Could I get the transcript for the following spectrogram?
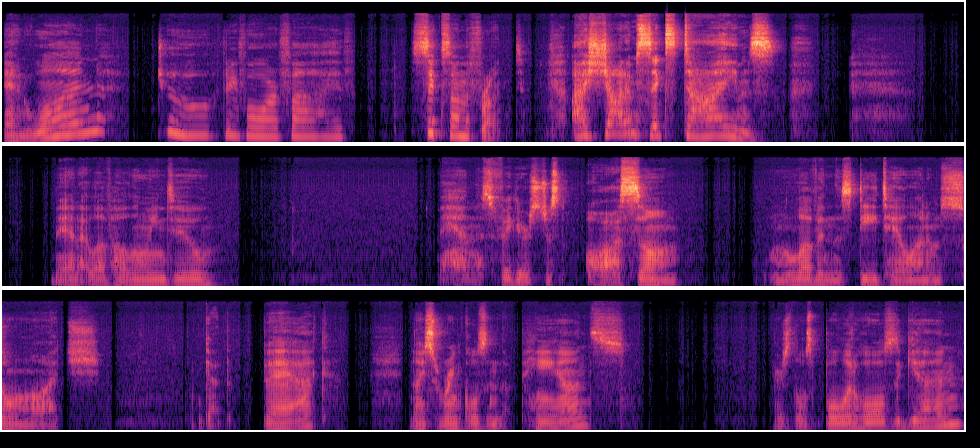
And one, two, three, four, five, six on the front. I shot him six times! Man, I love Halloween too. Man, this figure is just awesome. I'm loving this detail on him so much. Got the back. Nice wrinkles in the pants. There's those bullet holes again.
